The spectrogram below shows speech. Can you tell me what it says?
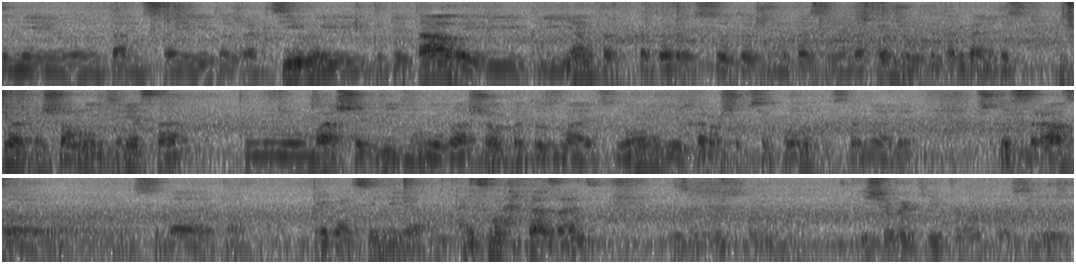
имею там свои тоже активы и капиталы, и клиентов, которые все тоже на пассивный доход живут и так далее. То есть почему я пришел, мне интересно м, ваше видение, ваш опыт узнать. Ну и хороший психолог сказали, что сразу сюда это пригласили, я не смог. Безусловно. Еще какие-то вопросы есть?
